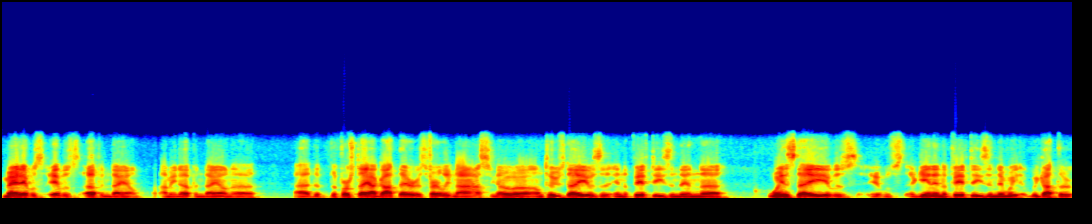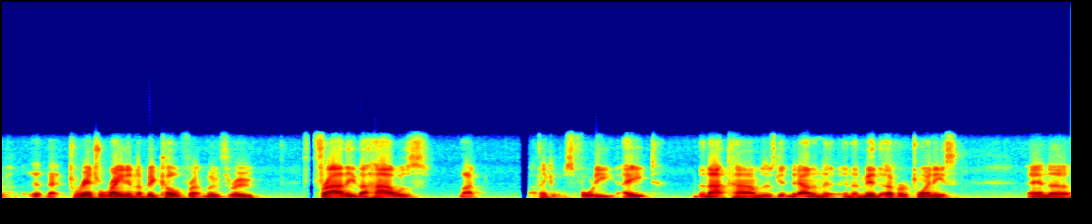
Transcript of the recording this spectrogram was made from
Man, it was it was up and down. I mean, up and down. Uh, uh, the the first day I got there it was fairly nice. You know, uh, on Tuesday it was in the 50s, and then uh, Wednesday it was it was again in the 50s, and then we we got the that torrential rain and a big cold front moved through. Friday the high was like I think it was 48. The night times it was getting down in the in the mid upper 20s, and uh,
